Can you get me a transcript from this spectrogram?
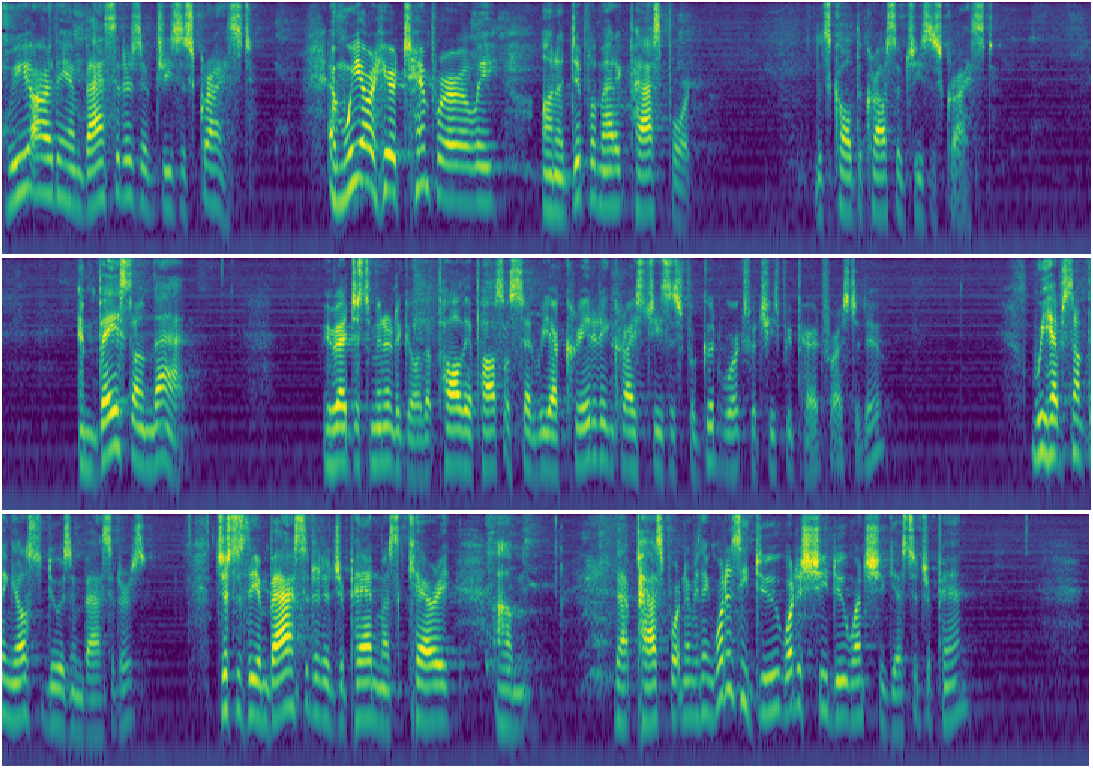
We are the ambassadors of Jesus Christ. And we are here temporarily on a diplomatic passport that's called the cross of Jesus Christ. And based on that, we read just a minute ago that Paul the Apostle said, We are created in Christ Jesus for good works which He's prepared for us to do. We have something else to do as ambassadors. Just as the ambassador to Japan must carry um, that passport and everything, what does he do? What does she do once she gets to Japan?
